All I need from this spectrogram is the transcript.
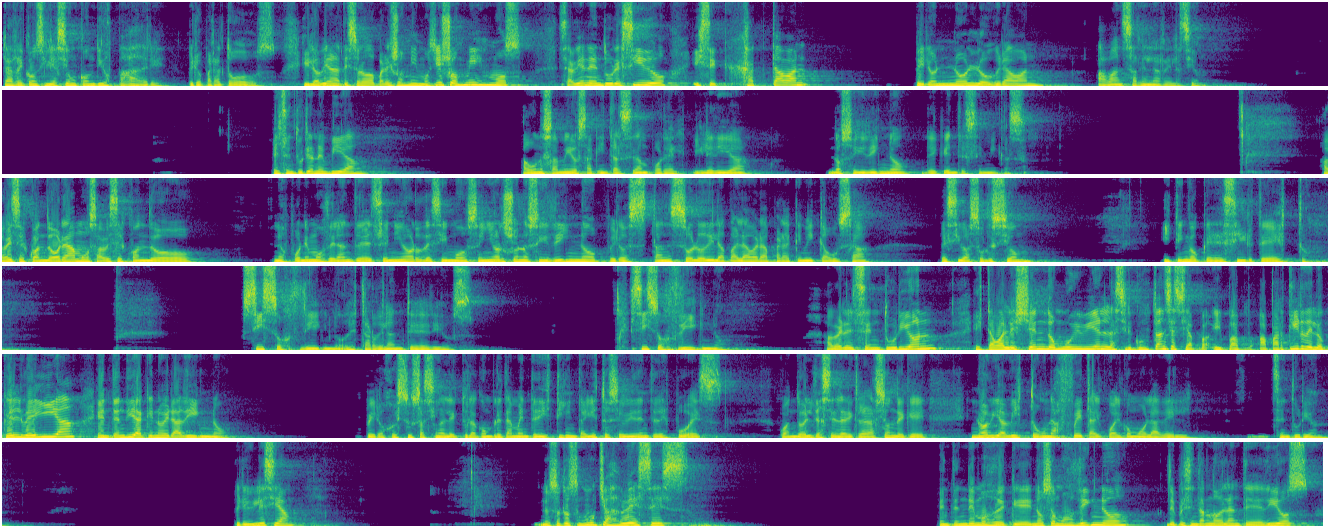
la reconciliación con Dios Padre, pero para todos. Y lo habían atesorado para ellos mismos. Y ellos mismos se habían endurecido y se jactaban, pero no lograban avanzar en la relación. El centurión envía a unos amigos a que intercedan por él y le diga, no soy digno de que entres en mi casa. A veces cuando oramos, a veces cuando nos ponemos delante del Señor, decimos, Señor, yo no soy digno, pero tan solo di la palabra para que mi causa reciba solución. Y tengo que decirte esto. Si sos digno de estar delante de Dios. Si sos digno. A ver, el centurión estaba leyendo muy bien las circunstancias y a partir de lo que él veía entendía que no era digno. Pero Jesús hacía una lectura completamente distinta y esto es evidente después, cuando él hace la declaración de que no había visto una fe tal cual como la del centurión. Pero iglesia, nosotros muchas veces entendemos de que no somos dignos de presentarnos delante de Dios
